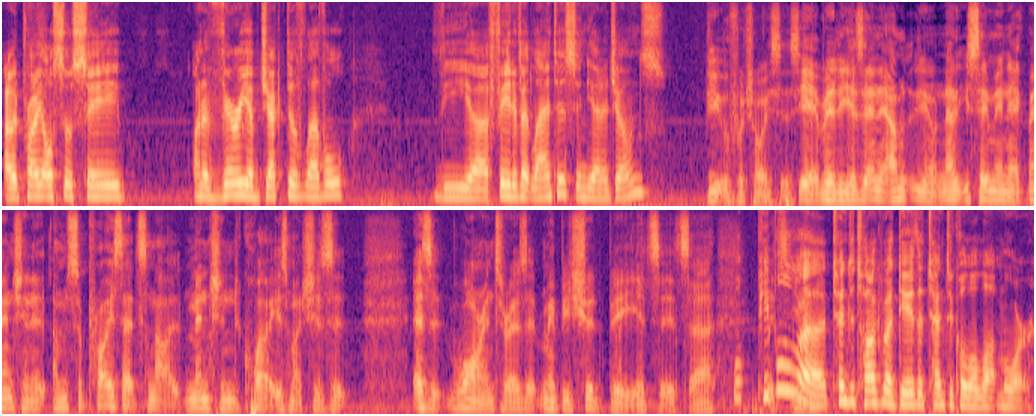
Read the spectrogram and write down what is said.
I would probably also say, on a very objective level, the uh, Fate of Atlantis, Indiana Jones. Beautiful choices. Yeah, it really is. And I'm, you know, now that you say Maniac Mansion, it, I'm surprised that's not mentioned quite as much as it as it warrants or as it maybe should be. It's it's uh Well, people know, uh, tend to talk about Day of the Tentacle a lot more.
